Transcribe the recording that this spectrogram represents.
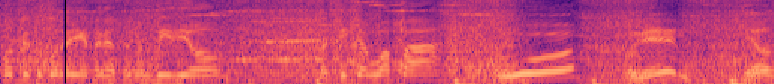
Lore, yo te voy a hacer un vídeo. Una chica guapa. Uh, muy bien. Dios.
